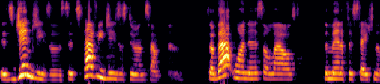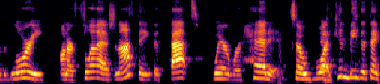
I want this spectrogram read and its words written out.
it's Jen Jesus, it's Taffy Jesus doing something. So that oneness allows the manifestation of the glory on our flesh. And I think that that's where we're headed. So, what can be the thing?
